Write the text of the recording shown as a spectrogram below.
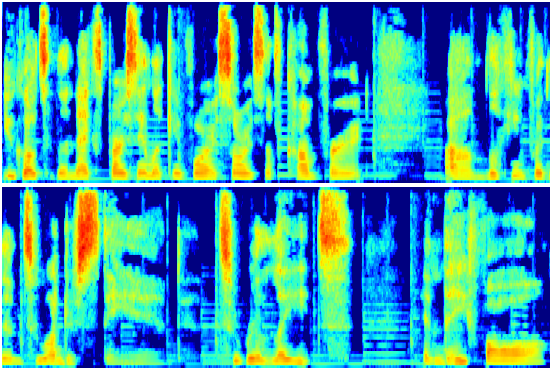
you go to the next person looking for a source of comfort, um, looking for them to understand, to relate, and they fall,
